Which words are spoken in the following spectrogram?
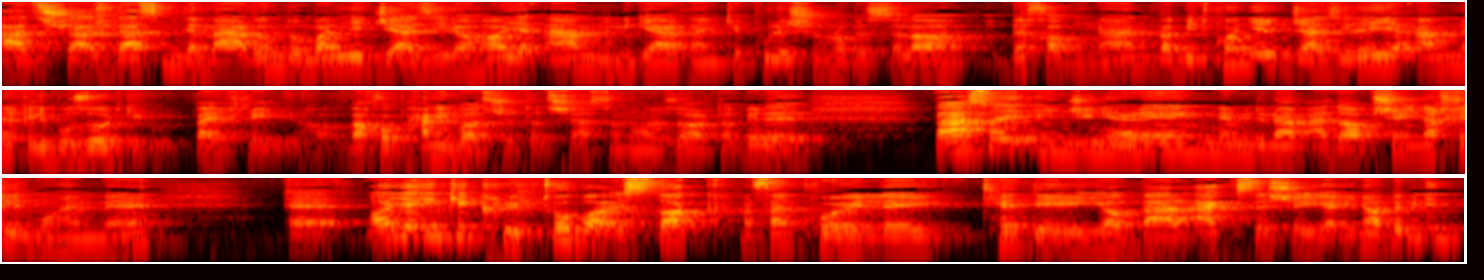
ارزش از دست میده. مردم دنبال یه جزیره های امن میگردن که پولشون رو به اصطلاح بخوابونن و بیت کوین یه جزیره امن خیلی بزرگی بود برای خیلی ها و خب همین باعث شد تا 69 هزار تا بره. بحث های engineering نمی‌دونم adoption اینا خیلی مهمه. آیا اینکه کریپتو با stock مثلا correlated یا برعکسشه یا اینا؟ ببینید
